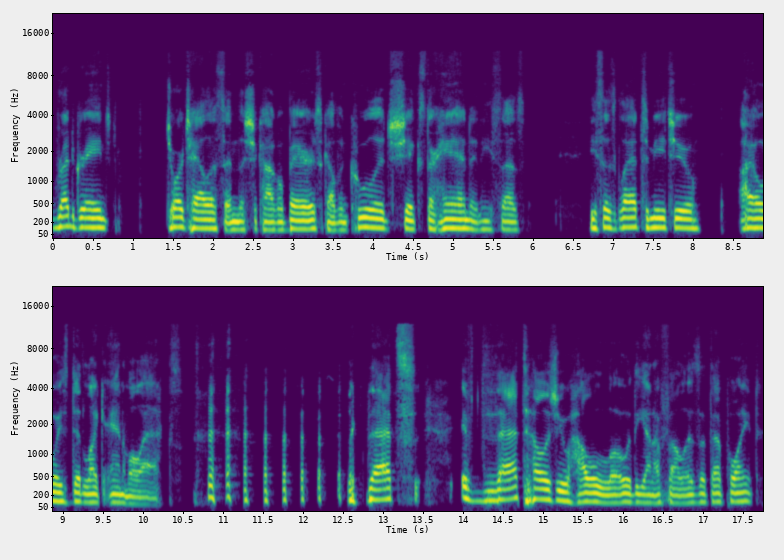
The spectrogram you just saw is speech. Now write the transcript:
Red Grange, George Halas, and the Chicago Bears. Calvin Coolidge shakes their hand and he says, "He says, glad to meet you. I always did like animal acts. Like that's if that tells you how low the NFL is at that point,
